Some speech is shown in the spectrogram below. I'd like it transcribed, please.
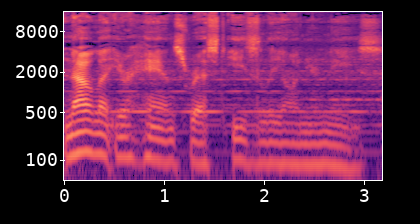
Now let your hands rest easily on your knees.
